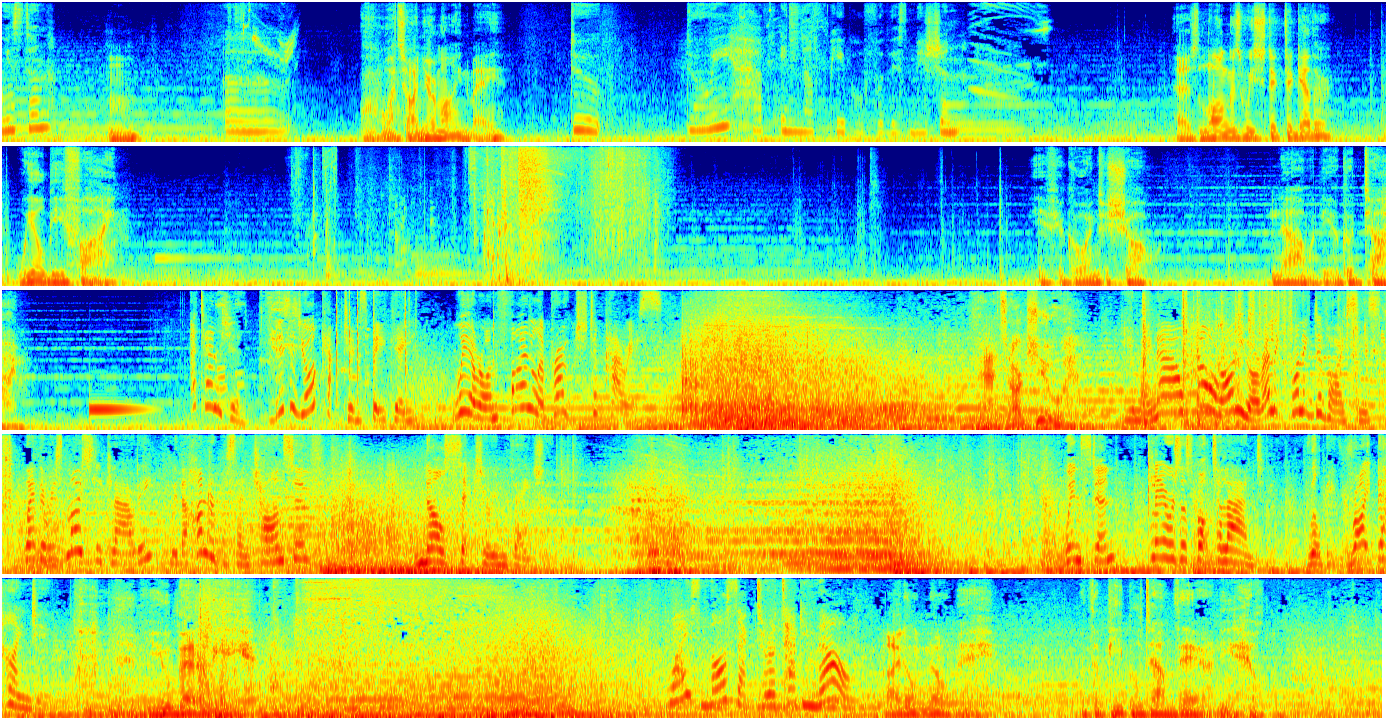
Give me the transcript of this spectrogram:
Winston? Hmm? Uh, What's on your mind, Mei? do... Do we have enough people for this mission? As long as we stick together, we'll be fine. If you're going to show, now would be a good time. Attention! This is your captain speaking. We are on final approach to Paris. That's our cue. You may now power on your electronic devices. Weather is mostly cloudy, with a 100% chance of null sector invasion. Winston, clear as a spot to land. We'll be right behind you. You better be. Sector attacking now? I don't know, Mei. But the people down there need help.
